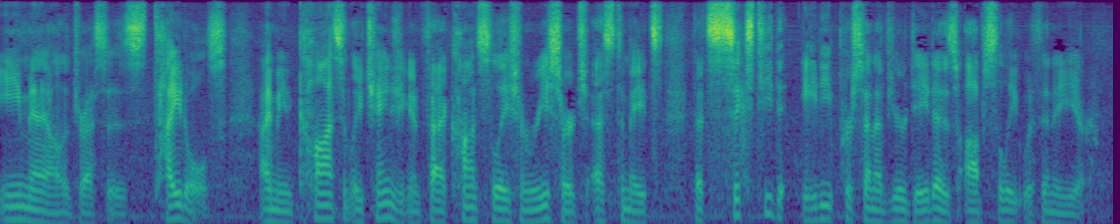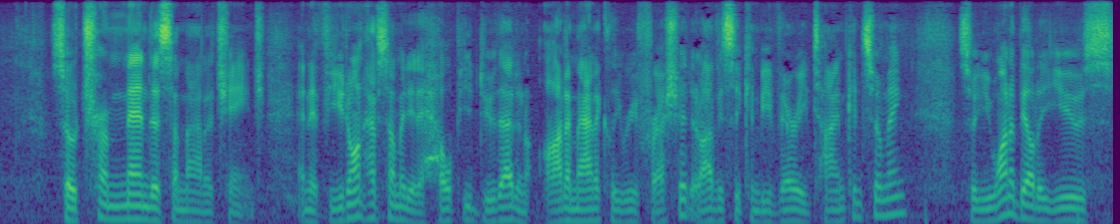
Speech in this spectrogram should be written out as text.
email addresses, titles, I mean, constantly changing. In fact, Constellation Research estimates that 60 to 80% of your data is obsolete within a year. So tremendous amount of change. And if you don't have somebody to help you do that and automatically refresh it, it obviously can be very time consuming. So you want to be able to use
